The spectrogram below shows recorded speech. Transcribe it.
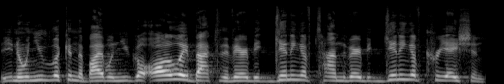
You know, when you look in the Bible and you go all the way back to the very beginning of time, the very beginning of creation,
